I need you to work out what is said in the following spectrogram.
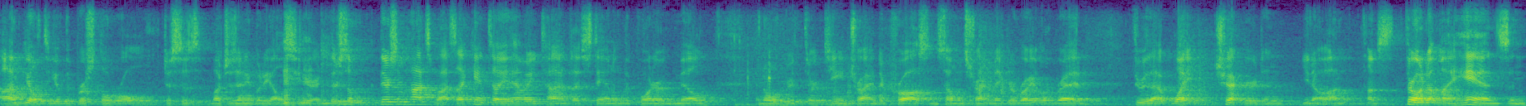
I'm guilty of the Bristol roll just as much as anybody else here. And there's some, there's some hot spots. I can't tell you how many times I stand on the corner of Mill and Old Route 13 trying to cross and someone's trying to make a right on red through that white checkered and, you know, I'm, I'm throwing up my hands and,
